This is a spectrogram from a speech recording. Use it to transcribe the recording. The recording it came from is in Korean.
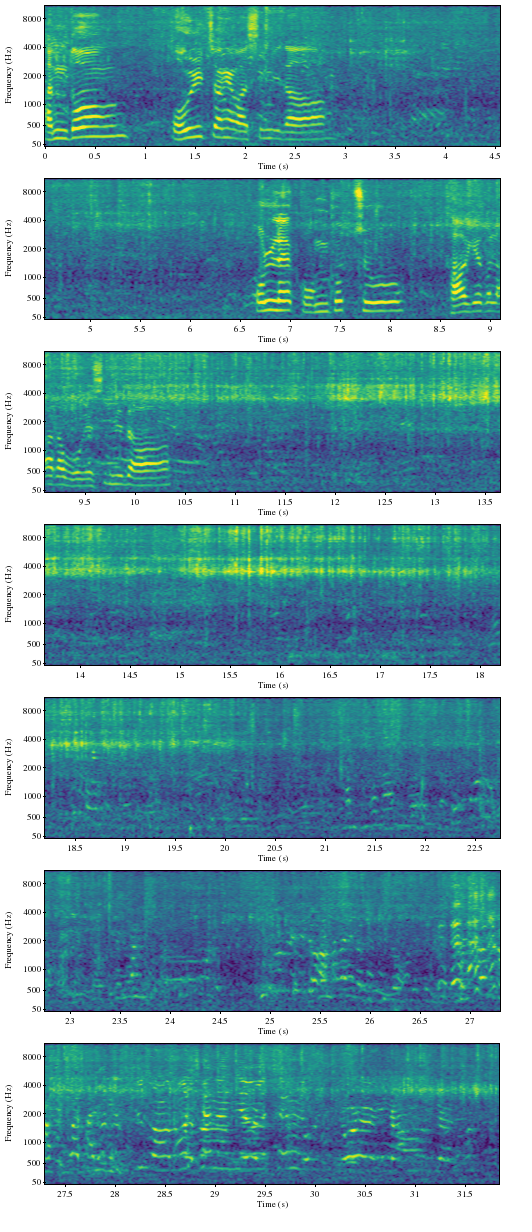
안동 오일장에 왔습니다. 올해 공고추 가격을 알아보겠습니다.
